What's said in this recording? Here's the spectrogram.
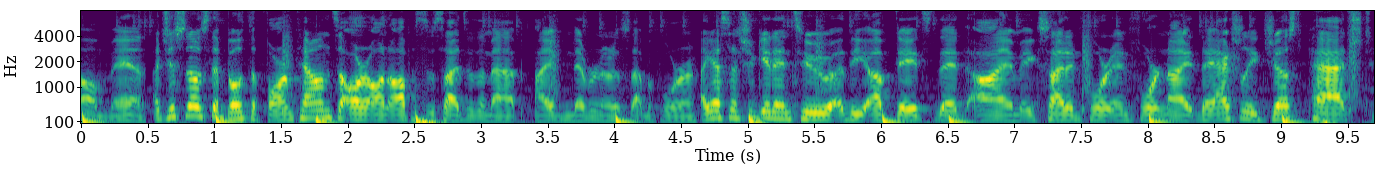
Oh man. I just noticed that both the farm towns are on opposite sides of the map. I've never noticed that before. I guess I should get into the updates that I'm excited for in Fortnite. They actually just patched,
